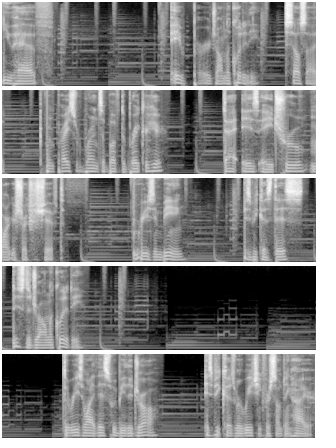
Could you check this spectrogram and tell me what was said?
You have a purge on liquidity, sell side. When price runs above the breaker here, that is a true market structure shift. Reason being is because this is the draw on liquidity. The reason why this would be the draw is because we're reaching for something higher.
